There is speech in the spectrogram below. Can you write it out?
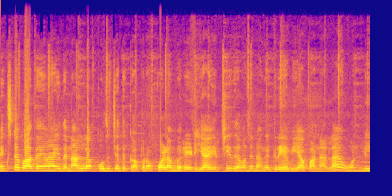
நெக்ஸ்ட்டு பார்த்தீங்கன்னா இது நல்லா கொதித்ததுக்கப்புறம் குழம்பு ரெடி ஆயிடுச்சு இதை வந்து நாங்கள் கிரேவியாக பண்ணலை. ஒன்லி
